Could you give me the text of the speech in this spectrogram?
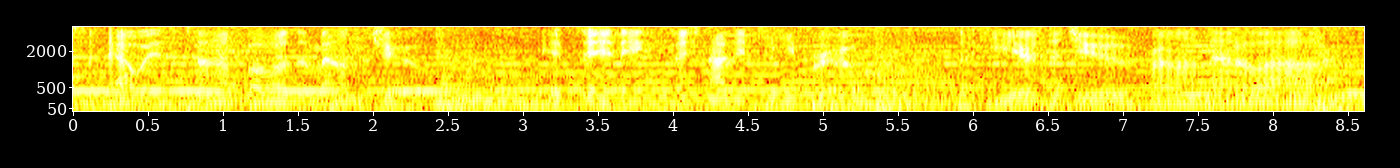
So now it's time for the Mountain Jew. It's in English, not in Hebrew. So here's the Jew from Etowah.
